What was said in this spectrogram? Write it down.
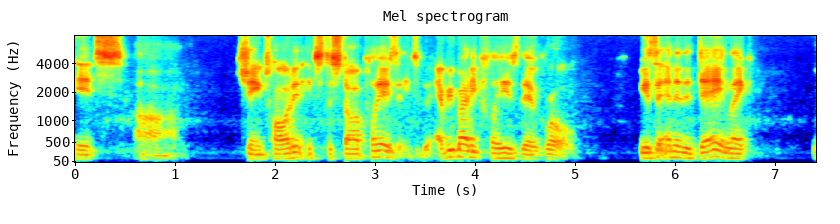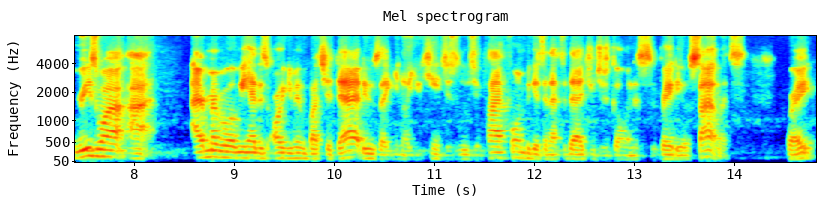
it's um, James Harden, it's the star players that need to do. Everybody plays their role. Because at the end of the day, like reason why I I remember when we had this argument about your dad, he was like, you know, you can't just lose your platform because then after that you just go into radio silence, right?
